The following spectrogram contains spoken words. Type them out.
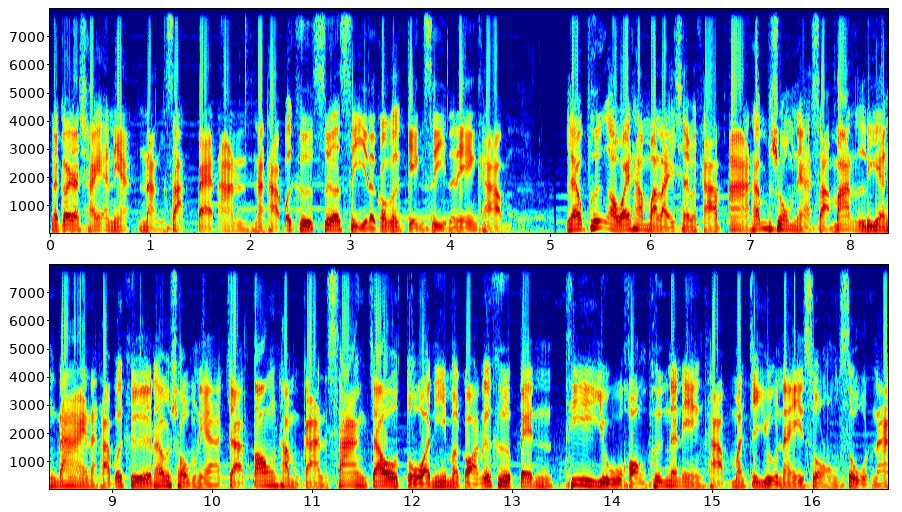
แล้วก็จะใช้อันเนี้ยหนังสัตว์ 8 อันนะครับ ก็คือเสื้อสีแล้วก็กางเกงสีนั่นเองครับ แล้วพึ่งเอาไว้ทำอะไรใช่ไหมครับ อ่าท่านผู้ชมเนี่ยสามารถเลี้ยงได้นะครับ ก็คือท่านผู้ชมเนี่ยจะต้องทำการสร้างเจ้าตัวนี้มาก่อนก็คือเป็นที่อยู่ของพึ่งนั่นเองครับ มันจะอยู่ในส่วนของสูตรนะ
